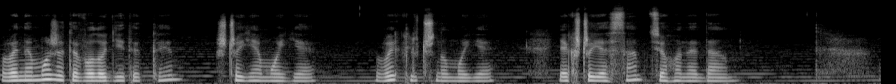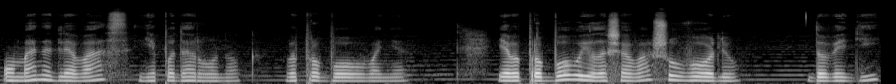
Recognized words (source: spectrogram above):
Ви не можете володіти тим, що є моє, виключно моє, якщо я сам цього не дам. У мене для вас є подарунок, випробовування. Я випробовую лише вашу волю. Доведіть,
